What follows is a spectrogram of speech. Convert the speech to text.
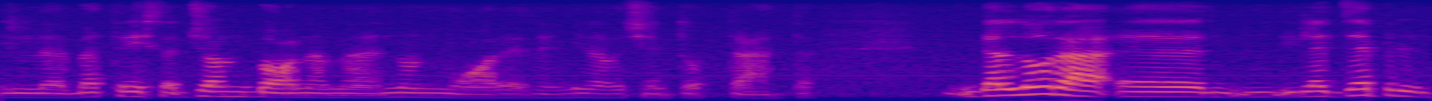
il batterista John Bonham non muore nel 1980. Da allora eh, i Led Zeppelin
